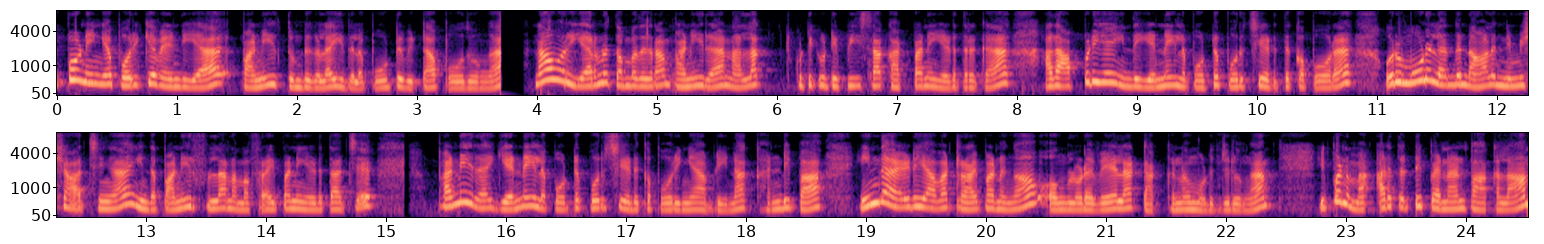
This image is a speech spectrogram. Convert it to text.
இப்போ நீங்கள் பொறிக்க வேண்டிய பன்னீர் துண்டுகளை இதில் போட்டு விட்டால் போதுங்க. நான் ஒரு இரநூத்தம்பது கிராம் பன்னீரை நல்லா குட்டி குட்டி பீஸாக கட் பண்ணி எடுத்திருக்கேன். அதை அப்படியே இந்த எண்ணெயில் போட்டு பொறிச்சு எடுத்துக்க போகிறேன் ஒரு மூணுலேருந்து நாலு நிமிஷம் ஆச்சுங்க. இந்த பன்னீர் ஃபுல்லாக நம்ம ஃப்ரை பண்ணி எடுத்தாச்சு. பன்னீரை எண்ணெயில் போட்டு பொறிச்சு எடுக்க போகிறீங்க அப்படின்னா கண்டிப்பாக இந்த ஐடியாவை ட்ரை பண்ணுங்கள் உங்களோட வேலை டக்குன்னு முடிஞ்சிடுங்க. இப்போ நம்ம அடுத்த டிப் என்னன்னு பார்க்கலாம்.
